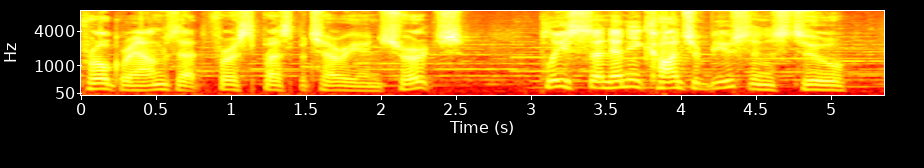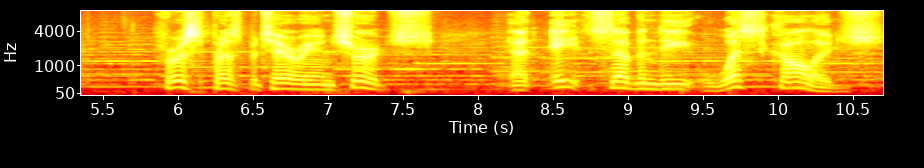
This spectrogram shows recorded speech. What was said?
programs at First Presbyterian Church, please send any contributions to First Presbyterian Church at 870 West College,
